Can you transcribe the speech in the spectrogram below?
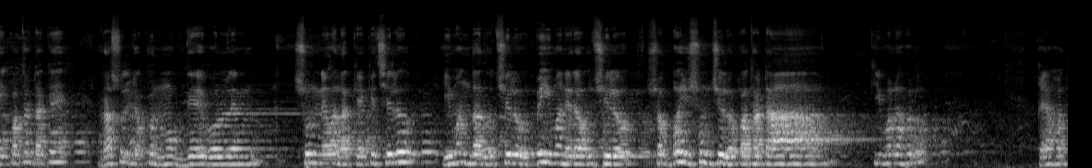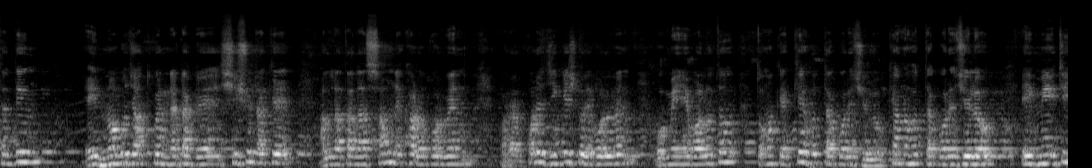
এই কথাটাকে রাসুল যখন মুখ দিয়ে বললেন শুননেওয়ালা কে কে ছিল? ইমানদারও ছিল, বেঈমানেরাও ছিল, সবাই শুনছিল কথাটা। কি বলা হলো? কেয়ামতের দিন এই নবজাত কন্যাটাকে শিশুটাকে আল্লাহ তালার সামনে খাড়ো করবেন, করার পরে জিজ্ঞেস করে বলবেন, ও মেয়ে বলো তো, তোমাকে কে হত্যা করেছিল? কেন হত্যা করেছিল? এই মেয়েটি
